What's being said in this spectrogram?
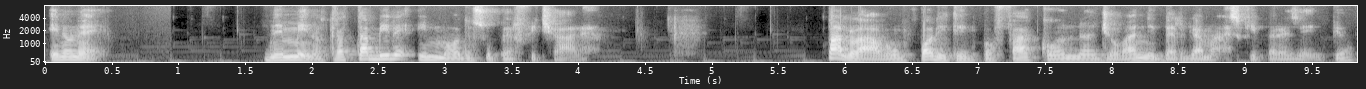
e non è nemmeno trattabile in modo superficiale. Parlavo un po' di tempo fa con Giovanni Bergamaschi, per esempio,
